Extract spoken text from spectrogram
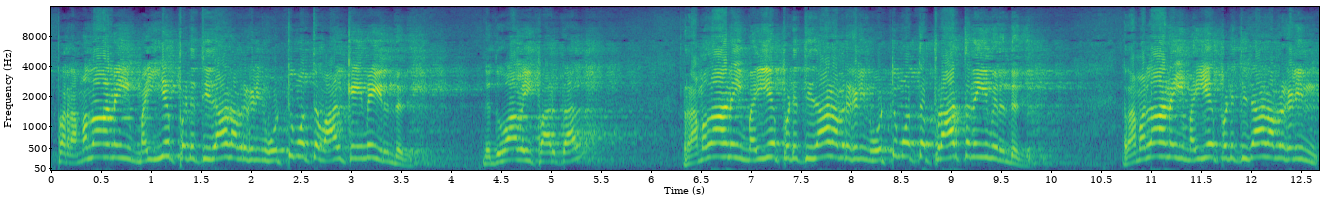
இப்போ ரமதானை மையப்படுத்தி தான் அவர்களின் ஒட்டுமொத்த வாழ்க்கையுமே இருந்தது. இந்த துவாவை பார்த்தால் ரமலானை மையப்படுத்தி தான் அவர்களின் ஒட்டுமொத்த பிரார்த்தனையும் இருந்தது. ரமலானை மையப்படுத்தி தான் அவர்களின்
